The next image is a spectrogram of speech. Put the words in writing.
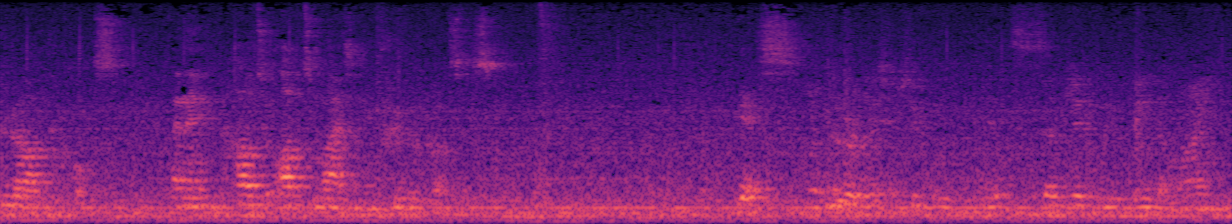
throughout the course. And then how to optimize and improve the process. Yes? What's the relationship with this subject with data mining?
